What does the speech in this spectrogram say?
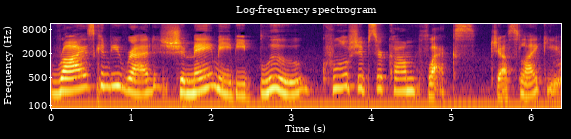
Rise can be red, Chimay may be blue, cool ships are complex, just like you.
